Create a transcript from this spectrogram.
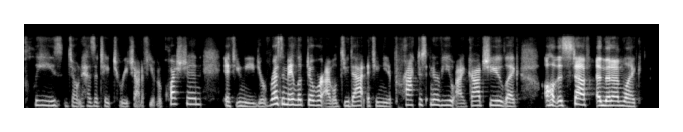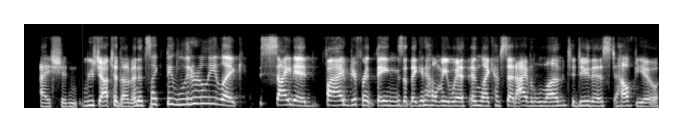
please don't hesitate to reach out if you have a question. If you need your resume looked over, I will do that. If you need a practice interview, I got you, like all this stuff. And then I'm like, I shouldn't reach out to them. And it's like they literally like cited five different things that they can help me with and like have said I'd love to do this to help you.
